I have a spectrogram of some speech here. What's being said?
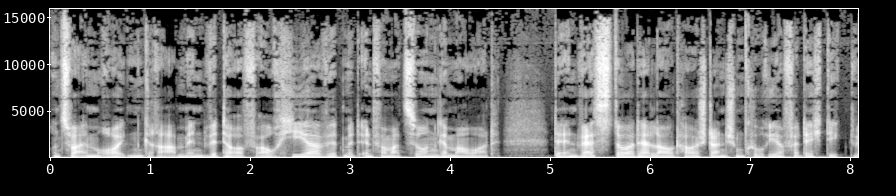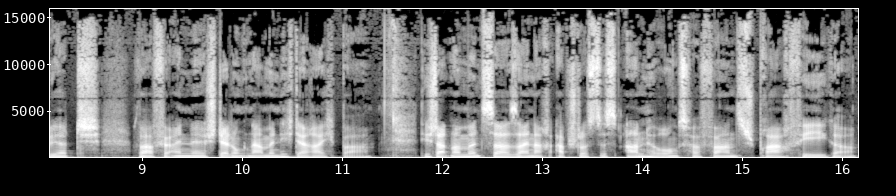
und zwar im Reutengraben in Wittorf. Auch hier wird mit Informationen gemauert. Der Investor, der laut holsteinischem Kurier verdächtigt wird, war für eine Stellungnahme nicht erreichbar. Die Stadt Neumünster sei nach Abschluss des Anhörungsverfahrens sprachfähiger.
